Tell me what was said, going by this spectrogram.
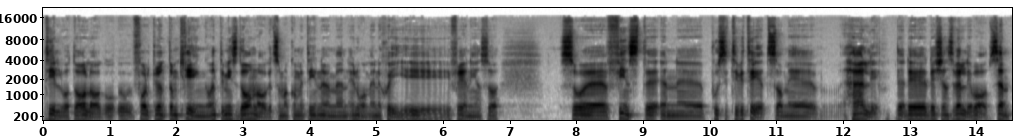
till vårt A-lag och, och, folk runt omkring och inte minst damlaget som har kommit in nu med en enorm energi i, i föreningen så, så eh, finns det en eh, positivitet som är härlig. Det, det, det känns väldigt bra. Sen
